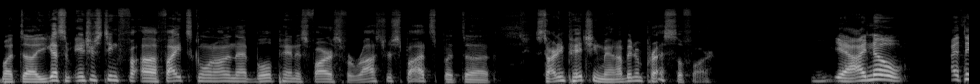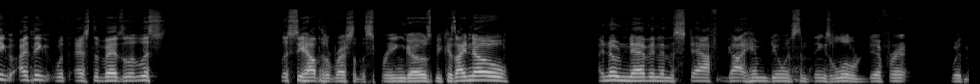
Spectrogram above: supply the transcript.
But uh, you got some interesting f- uh, fights going on in that bullpen as far as for roster spots. But uh, starting pitching, man, I've been impressed so far. Yeah, I know. I think I think with Estevez, let- let's let's see how the rest of the spring goes because I know I know Nevin and the staff got him doing some things a little different with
